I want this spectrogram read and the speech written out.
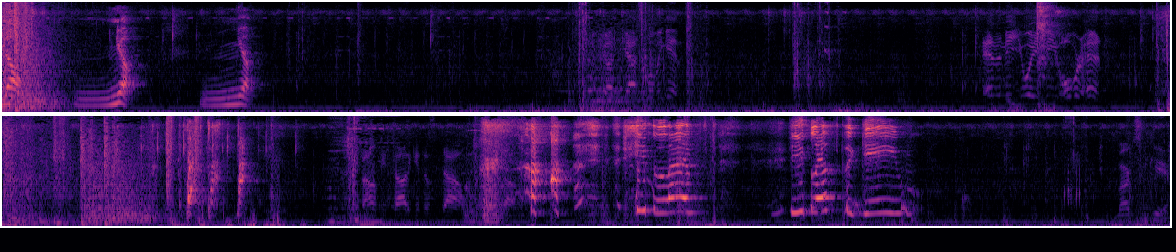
No. No. No. We got gas moving in. Enemy UAV overhead. Bounty target is down. He left. He left the game. Mark some gear.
